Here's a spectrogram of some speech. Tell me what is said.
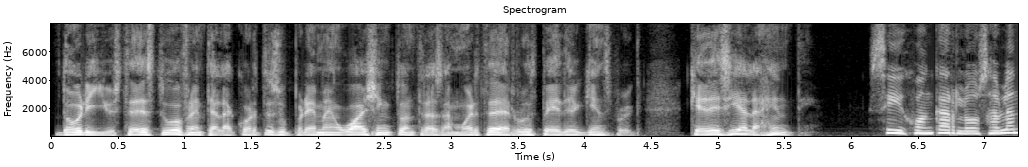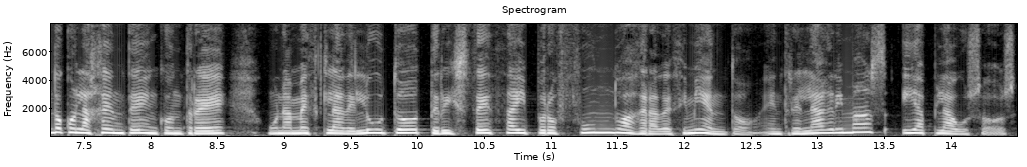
Dori, y usted estuvo frente a la Corte Suprema en Washington tras la muerte de Ruth Bader Ginsburg. ¿Qué decía la gente? Sí, Juan Carlos, hablando con la gente encontré una mezcla de luto, tristeza y profundo agradecimiento, entre lágrimas y aplausos.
